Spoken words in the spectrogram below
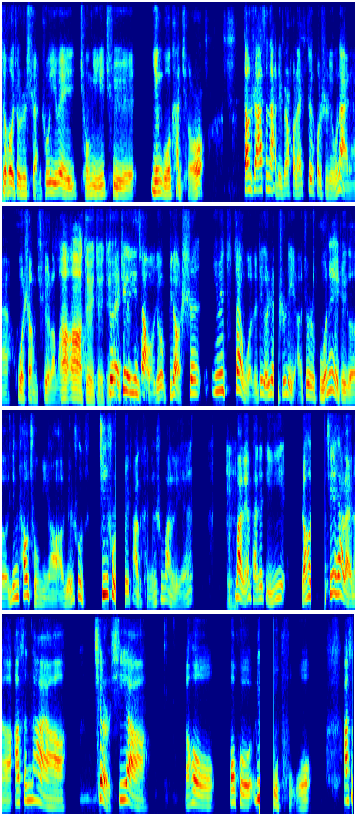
最后就是选出一位球迷去英国看球。当时阿森纳这边后来最后是刘奶奶获胜去了嘛？啊啊，对对对，对这个印象我就比较深，因为在我的这个认知里啊，就是国内这个英超球迷啊，人数基数最大的肯定是曼联，曼联排在第一，然后接下来呢，阿森纳呀、切尔西啊，然后包括利物浦，阿森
